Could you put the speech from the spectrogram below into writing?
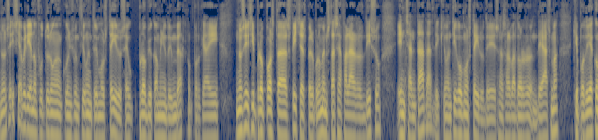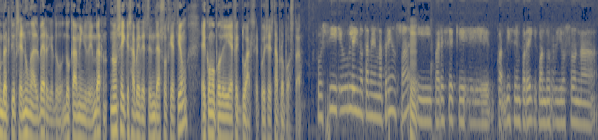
non sei se habería no futuro unha conxunción entre mosteiros e o propio camiño do inverno, porque hai, non sei se propostas fixas, pero polo menos estáse a falar diso, en Chantada, de que o antigo mosteiro de San Salvador de Asma, que podría convertirse nun albergue do, do camiño do inverno. Non sei que sabedes dende a asociación e como podría efectuarse pois esta proposta. Pois sí, eu leino tamén na prensa mm. e parece que dicen por aí que cando o río sona...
